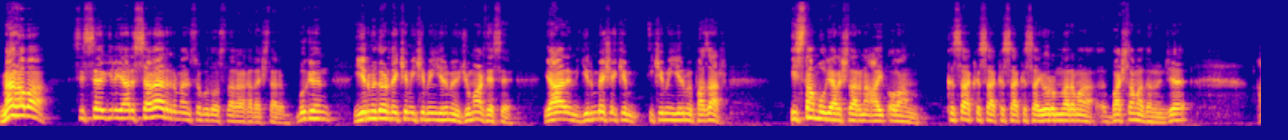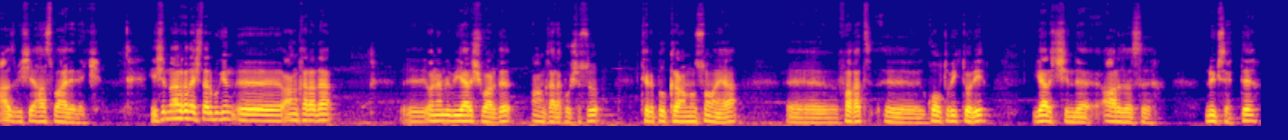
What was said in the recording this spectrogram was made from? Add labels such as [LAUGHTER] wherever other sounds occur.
Merhaba siz sevgili yarışsever mensubu dostlar arkadaşlarım. Bugün 24 Ekim 2020 Cumartesi. Yarın 25 Ekim 2020 Pazar. İstanbul yarışlarına ait olan kısa kısa kısa kısa yorumlarıma başlamadan önce az bir şey hasbihal edek. E şimdi arkadaşlar bugün e, Ankara'da e, önemli bir yarış vardı. Ankara koşusu. Triple Crown'un son ayağı. E, fakat e, Colt Victory yarış içinde arızası nüksetti.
